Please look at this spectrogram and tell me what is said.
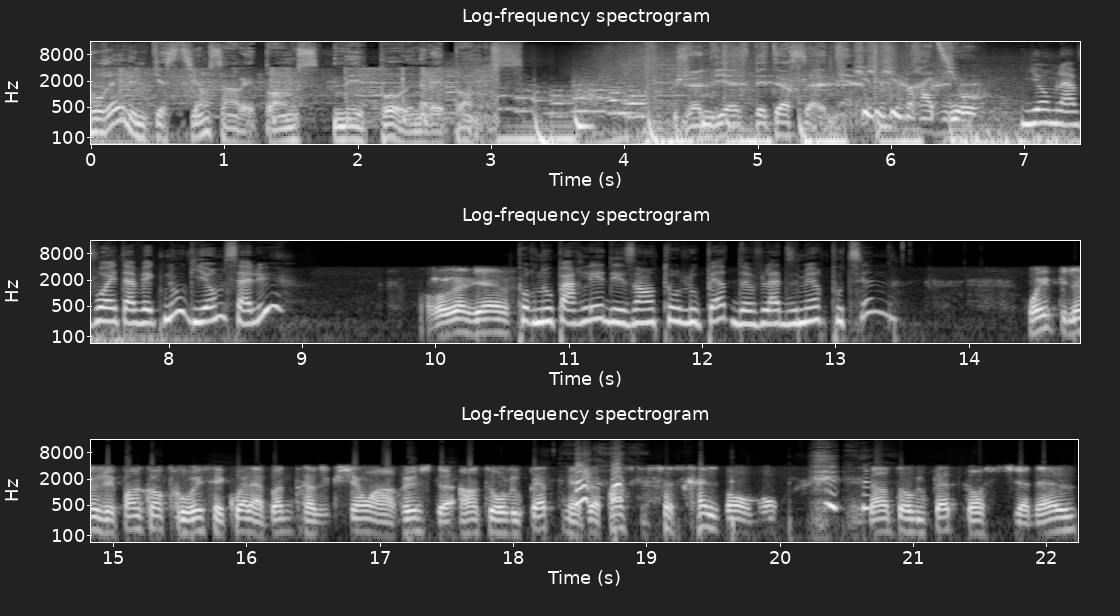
Pour elle, une question sans réponse n'est pas une réponse. Geneviève Peterson. Cube Radio. Guillaume Lavoie est avec nous. Guillaume, salut. Bonjour Geneviève. Pour nous parler des entourloupettes de Vladimir Poutine. Oui, puis là, j'ai pas encore trouvé c'est quoi la bonne traduction en russe de entourloupette, mais je pense que ce serait le bon mot. Une entourloupette constitutionnelle.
